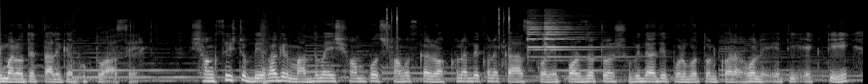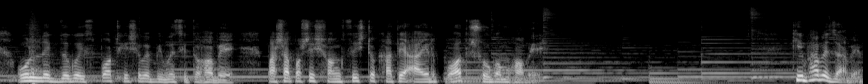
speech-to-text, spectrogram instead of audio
ইমারতের তালিকাভুক্ত আছে। সংশ্লিষ্ট বিভাগের মাধ্যমে এই সম্পদ সংস্কার রক্ষণাবেক্ষণের কাজ করে পর্যটন সুবিধাদি পরিবর্তন করা হলে এটি একটি উল্লেখযোগ্য স্পট হিসেবে বিবেচিত হবে। পাশাপাশি সংশ্লিষ্ট খাতে আয়ের পথ সুগম হবে। কীভাবে যাবেন?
